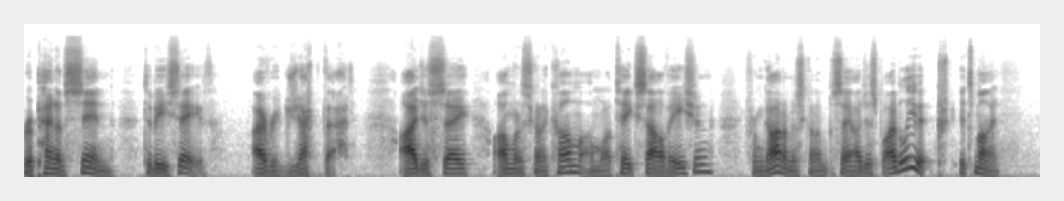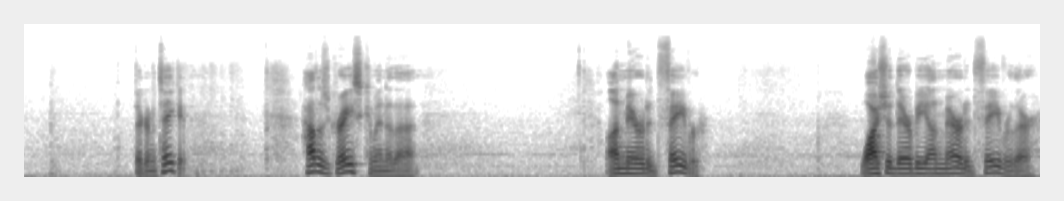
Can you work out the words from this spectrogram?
repent of sin to be saved. I reject that. I just say, I'm just going to come, I'm going to take salvation from God. I'm just going to say, I just, I believe it. It's mine. They're going to take it. How does grace come into that? Unmerited favor. Why should there be unmerited favor there?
